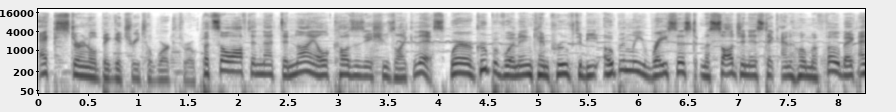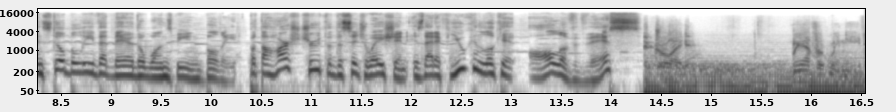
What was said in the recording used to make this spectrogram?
external bigotry to work through, but so often that denial causes issues like this, where a group of women can prove to be openly racist, misogynistic, and homophobic and still believe that they're the ones being bullied. But the harsh truth of the situation is that if you can look at all of this, Droid, we have what we need.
